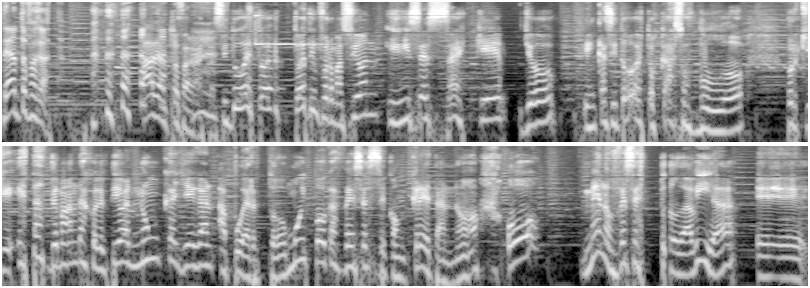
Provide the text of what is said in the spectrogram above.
de Antofagasta. Ah, de Antofagasta. Si tú ves toda esta información y dices, ¿sabes qué? Yo en casi todos estos casos dudo, porque estas demandas colectivas nunca llegan a puerto, muy pocas veces se concretan, ¿no? O menos veces todavía eh,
